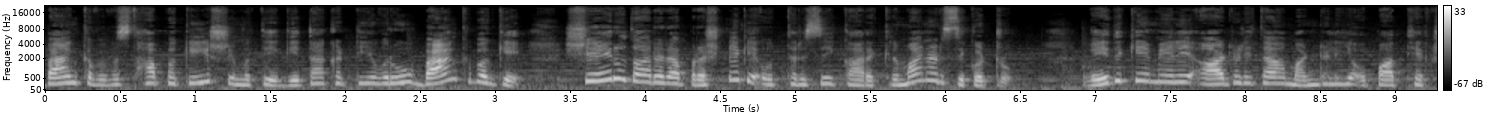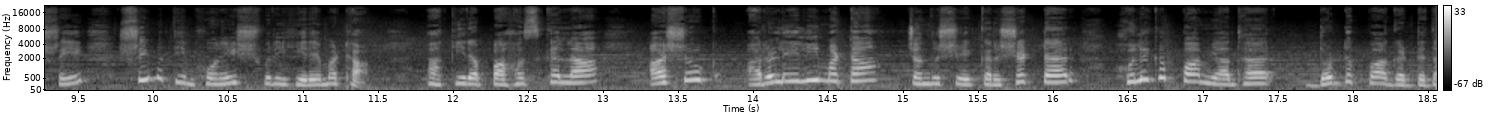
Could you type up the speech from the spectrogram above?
ಬ್ಯಾಂಕ್ ವ್ಯವಸ್ಥಾಪಕಿ ಶ್ರೀಮತಿ ಗೀತಾಕಟ್ಟಿಯವರು ಬ್ಯಾಂಕ್ ಬಗ್ಗೆ ಷೇರುದಾರರ ಪ್ರಶ್ನೆಗೆ ಉತ್ತರಿಸಿ ಕಾರ್ಯಕ್ರಮ ನಡೆಸಿಕೊಟ್ರು. ವೇದಿಕೆ ಮೇಲೆ ಆಡಳಿತ ಮಂಡಳಿಯ ಉಪಾಧ್ಯಕ್ಷೆ ಶ್ರೀಮತಿ ಭುವನೇಶ್ವರಿ ಹಿರೇಮಠ, ಫಕೀರಪ್ಪ ಹೊಸಕಲ್ಲ, ಅಶೋಕ್ ಅರಳೇಲಿ ಮಠ, ಚಂದ್ರಶೇಖರ್ ಶೆಟ್ಟರ್, ಹುಲಿಗಪ್ಪ ಮ್ಯಾಧರ್, ದೊಡ್ಡಪ್ಪ ಗಡ್ಡದ,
